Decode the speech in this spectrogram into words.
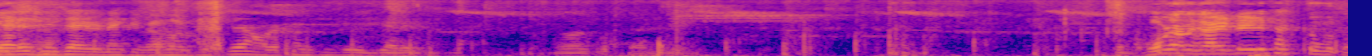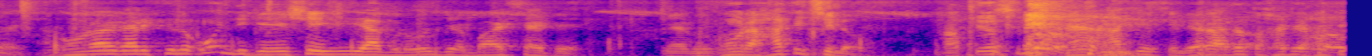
গ্যারেজ হিসাবে নাকি ব্যবহার করছে আমরা এখন কিন্তু গ্যারেজ ব্যবহার করতে। ঘোড়ার গাড়ি টাড়ি থাকতো কোথায়? ঘোড়ার গাড়ি ছিল ওই দিকে সেই ইয়াগুলো ওই যে বাইর সাইডে ঘোড়া হাতি ছিল। হাতিও ছিল? হ্যাঁ ছিল। রাজা তো হাতি হাতি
